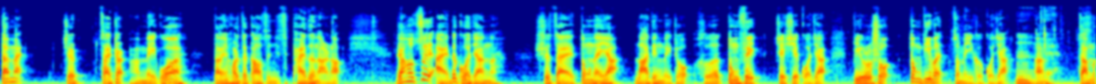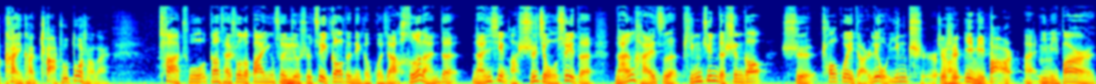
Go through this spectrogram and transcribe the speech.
丹麦，这在这儿啊，美国啊。等一会儿再告诉你排在哪儿呢？然后最矮的国家呢，是在东南亚、拉丁美洲和东非这些国家，比如说东帝汶这么一个国家。嗯啊，咱们看一看差出多少来？差出刚才说的八英寸就是最高的那个国家。嗯、荷兰的男性啊，十九岁的男孩子平均的身高。是超过一点六英尺，就是一米八二，哎，一米八二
